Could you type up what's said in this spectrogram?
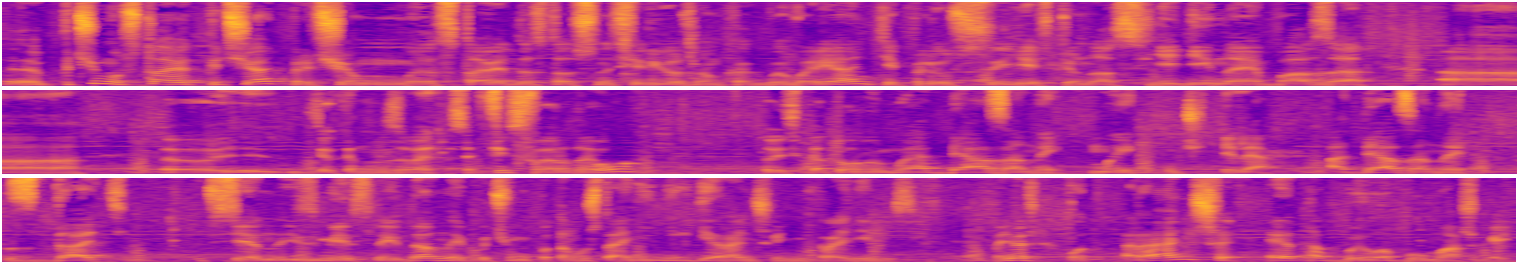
Э, почему ставят печать? Причем э, ставят достаточно серьезном как бы варианте. Плюс есть у нас единая база, а, э, как она называется, ФИС-ФРДО, то есть которую мы обязаны, мы, учителя, обязаны сдать все известные данные. Почему? Потому что они нигде раньше не хранились. Понимаешь, вот раньше это было бумажкой.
